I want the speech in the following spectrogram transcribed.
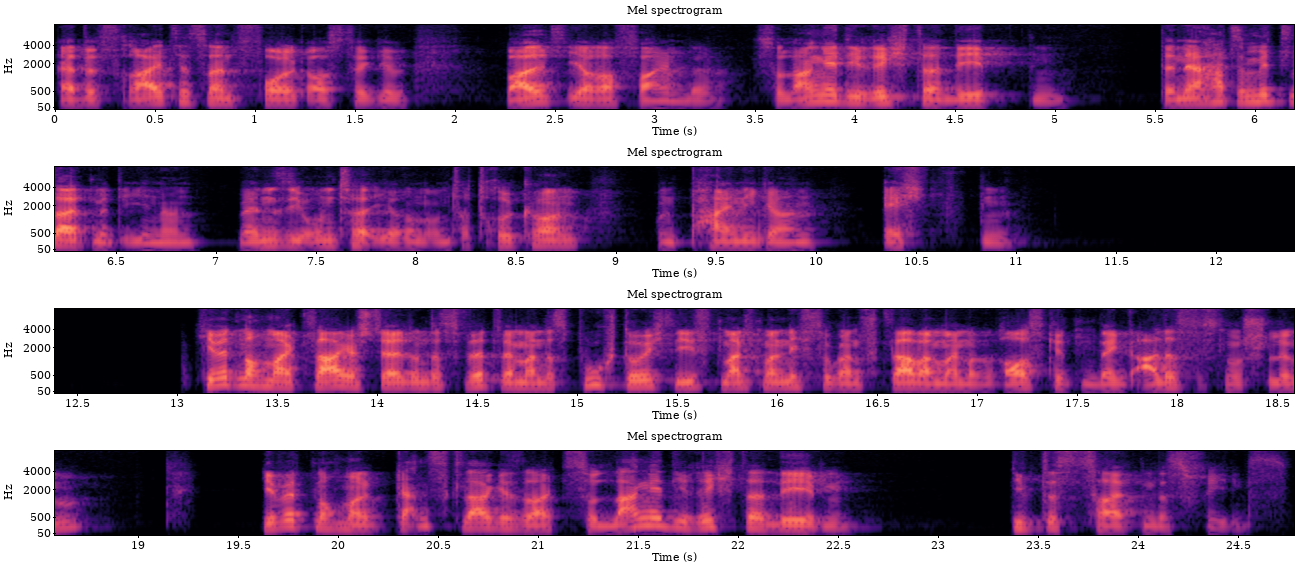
Er befreite sein Volk aus der Gewalt ihrer Feinde, solange die Richter lebten, denn er hatte Mitleid mit ihnen wenn sie unter ihren Unterdrückern und Peinigern ächzten. Hier wird nochmal klargestellt, und das wird, wenn man das Buch durchliest, manchmal nicht so ganz klar, weil man rausgeht und denkt, alles ist nur schlimm. Hier wird nochmal ganz klar gesagt, solange die Richter leben, gibt es Zeiten des Friedens.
